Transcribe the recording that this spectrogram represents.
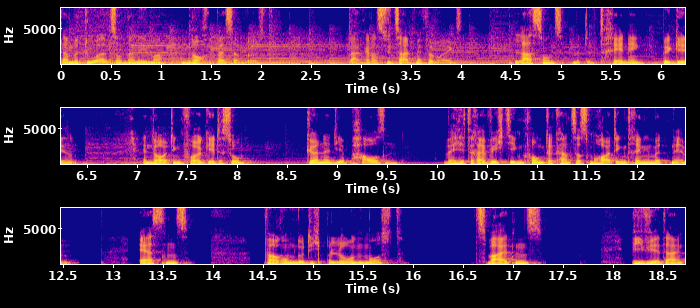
damit du als Unternehmer noch besser wirst. Danke, dass du die Zeit mir verbringst. Lass uns mit dem Training beginnen. In der heutigen Folge geht es um Gönne dir Pausen. Welche drei wichtigen Punkte kannst du aus dem heutigen Training mitnehmen? Erstens, warum du dich belohnen musst. Zweitens, wie wir dein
